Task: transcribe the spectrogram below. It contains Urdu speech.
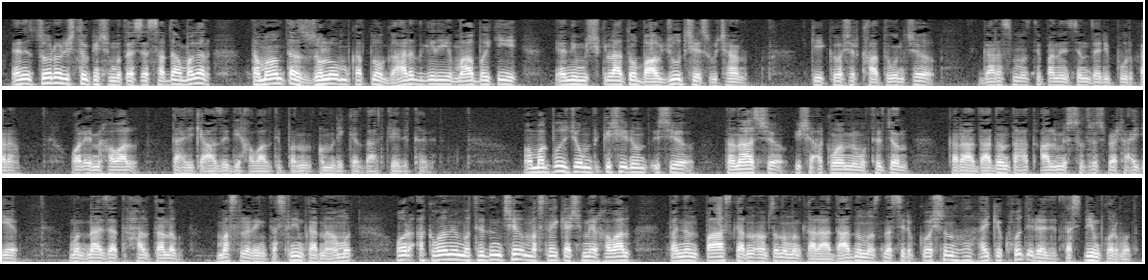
یعنی ٹورو رشتو کن متاثر سپدان مگر تمام تر ظلم، قتل و غارت گری ماں بکی یعنی مشکلاتوں باوجود وچان کہ خاتون گرس مز تہ پن ذمہ داری پور کران اور امہ حوالہ تحریک آزادی حوالہ تہ پن عملی کردار جاری تھوت اور مقبوض جوم تو ہند اس تناز یہ اقوام متحدن قراردادن تحت عالمی سترس پہ اکہ متنازع حل طلب مسئلہ رنگ تسلیم کرنا آمت اور اقوام متحدن مسئلہ کشمیر حوالہ پن پاس کرنا آمژن ان قراردادن مز نہ صرف کوششن حقہ خود ارادی تسلیم کورمت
